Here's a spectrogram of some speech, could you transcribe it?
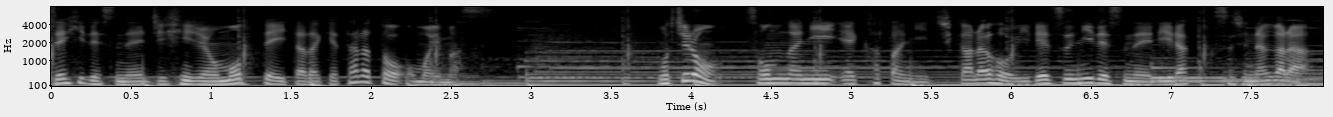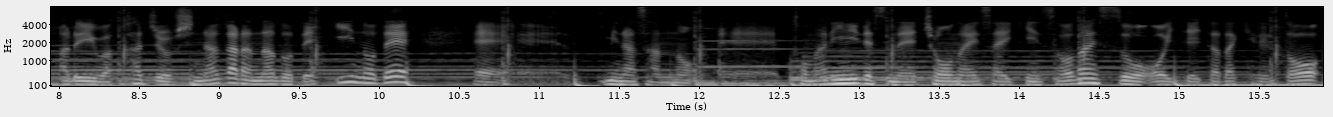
ぜひですね自信を持っていただけたらと思います。もちろんそんなに肩に力を入れずにですねリラックスしながらあるいは家事をしながらなどでいいので、えー、皆さんの、えー、隣にですね腸内細菌相談室を置いていただけると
